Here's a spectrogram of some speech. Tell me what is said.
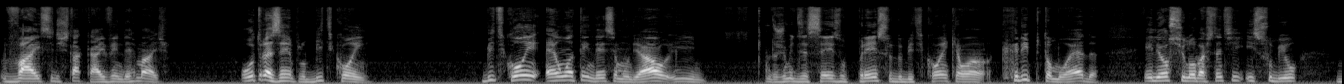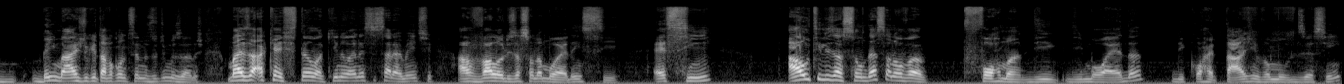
vai se destacar e vender mais. Outro exemplo, Bitcoin. Bitcoin é uma tendência mundial e em 2016 o preço do Bitcoin, que é uma criptomoeda, ele oscilou bastante e subiu bem mais do que estava acontecendo nos últimos anos. Mas a questão aqui não é necessariamente a valorização da moeda em si, é sim a utilização dessa nova forma de, de moeda, de corretagem, vamos dizer assim,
